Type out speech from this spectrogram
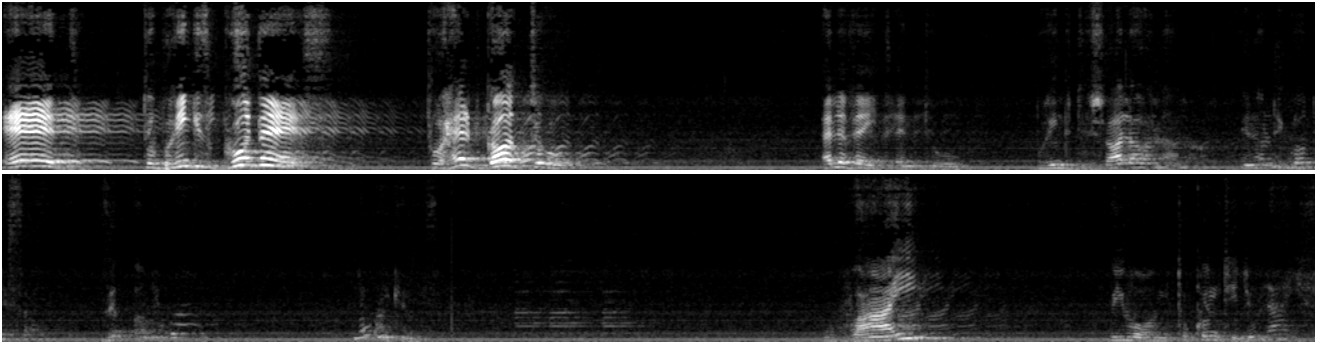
add, to bring his goodness, to help God to elevate and to bring to לעולם. And only God decides. The only one. No one can decide. Why we want to continue life?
